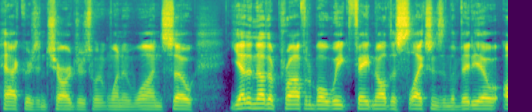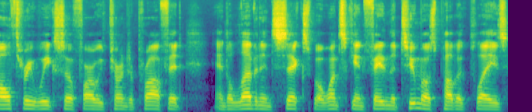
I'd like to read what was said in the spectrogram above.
Packers and Chargers went one and one. So yet another profitable week, fading all the selections in the video. All three weeks so far, we've turned a profit and 11 and six. But once again, fading the two most public plays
